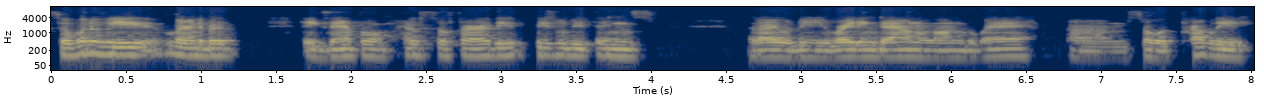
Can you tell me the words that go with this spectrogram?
So what have we learned about the example house so far? These, these would be things that I would be writing down along the way. Um, so it probably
